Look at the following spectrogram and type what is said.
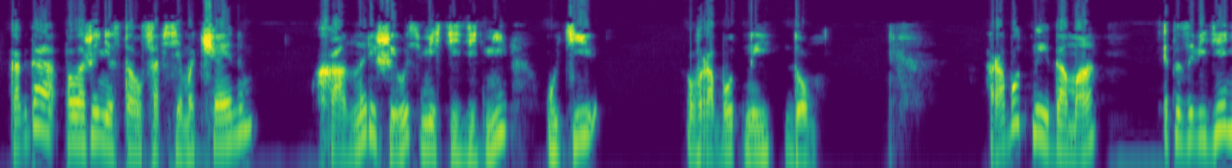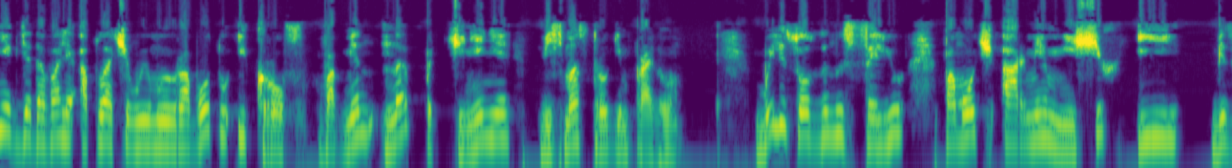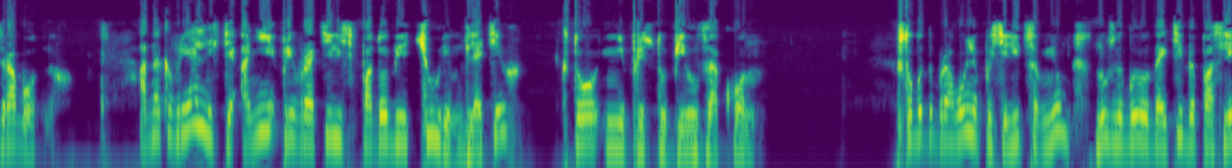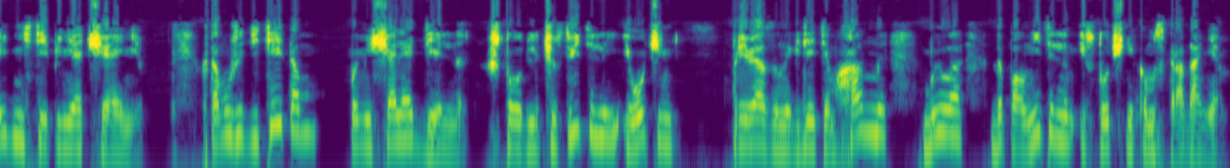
Когда положение стало совсем отчаянным, Ханна решилась вместе с детьми уйти в работный дом. Работные дома это заведения, где давали оплачиваемую работу и кров в обмен на подчинение весьма строгим правилам. Были созданы с целью помочь армиям нищих и безработных. Однако в реальности они превратились в подобие тюрем для тех, кто не приступил закон. Чтобы добровольно поселиться в нем, нужно было дойти до последней степени отчаяния. К тому же детей там помещали отдельно, что для чувствительной и очень привязанной к детям Ханны было дополнительным источником страдания.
